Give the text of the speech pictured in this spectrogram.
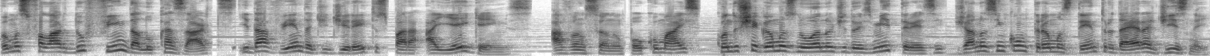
vamos falar do fim da LucasArts e da venda de direitos para a EA Games. Avançando um pouco mais, quando chegamos no ano de 2013, já nos encontramos dentro da era Disney,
